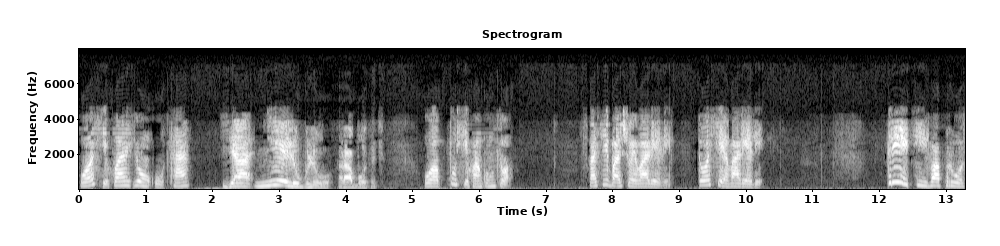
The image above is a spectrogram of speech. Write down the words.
我喜欢用午餐， я не люблю работать». 我不喜欢工作。Спасибо большое, Валерий. 多谢瓦列里。 Третий вопрос.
